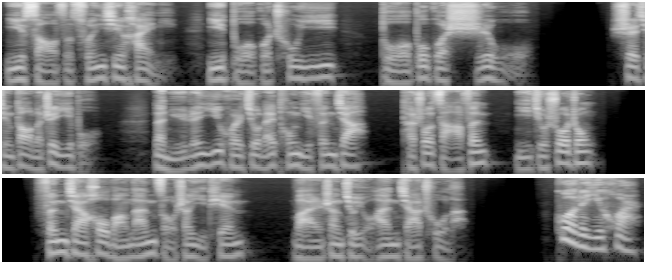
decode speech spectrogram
你嫂子存心害你，你躲过初一，躲不过十五。事情到了这一步，那女人一会儿就来同你分家。她说咋分，你就说中。分家后往南走上一天，晚上就有安家处了。过了一会儿，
